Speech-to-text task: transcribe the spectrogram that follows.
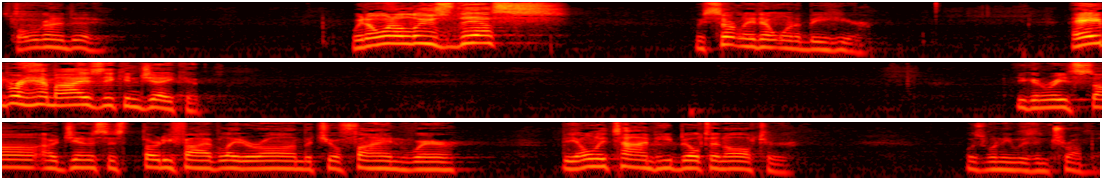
That's what we're going to do. We don't want to lose this. We certainly don't want to be here. Abraham, Isaac, and Jacob. You can read Psalm or Genesis 35 later on, but you'll find where the only time he built an altar was when he was in trouble.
